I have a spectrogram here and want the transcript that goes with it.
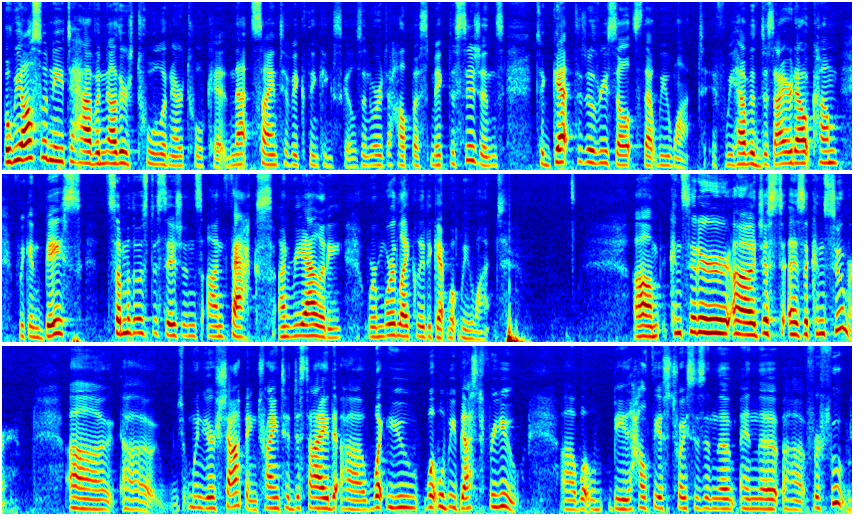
But we also need to have another tool in our toolkit, and that's scientific thinking skills in order to help us make decisions to get to the results that we want. If we have a desired outcome, if we can base some of those decisions on facts, on reality, we're more likely to get what we want. Um, consider uh, just as a consumer. Uh, uh, when you're shopping, trying to decide uh, what, you, what will be best for you, uh, what will be the healthiest choices in the, in the, uh, for food,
